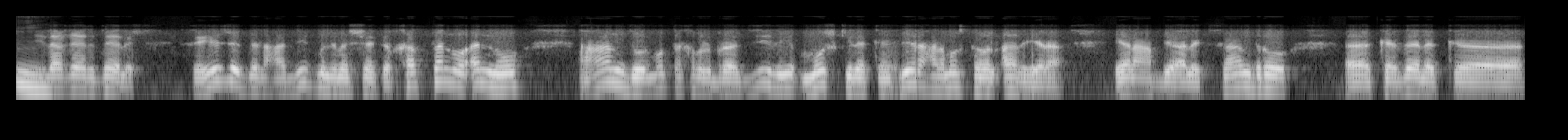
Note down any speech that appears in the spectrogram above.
إلى غير ذلك. سيجد العديد من المشاكل خاصة وأنه عنده المنتخب البرازيلي مشكلة كبيرة على مستوى الأظهرة يلعب بألكساندرو آه كذلك آه,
